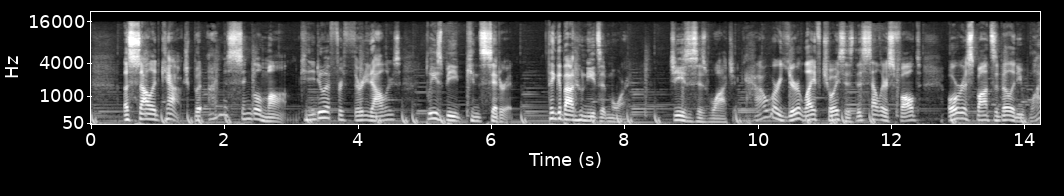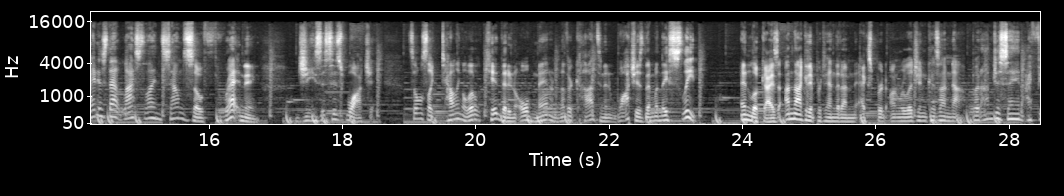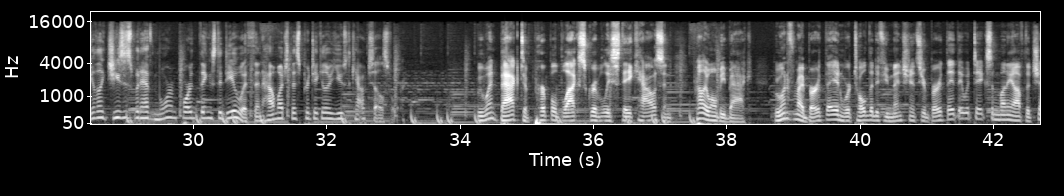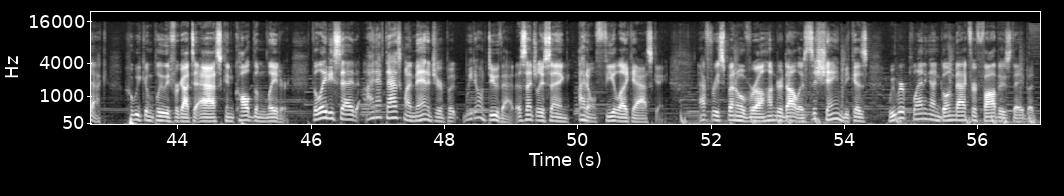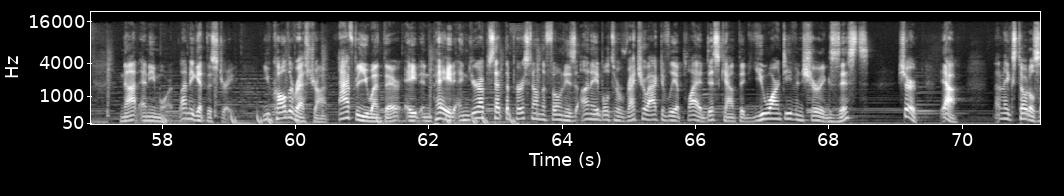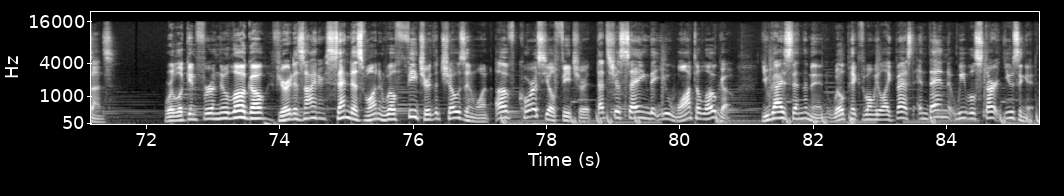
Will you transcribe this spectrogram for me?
a solid couch, but I'm a single mom. Can you do it for $30? Please be considerate. Think about who needs it more. Jesus is watching. How are your life choices this seller's fault or responsibility? Why does that last line sound so threatening? Jesus is watching. It's almost like telling a little kid that an old man on another continent watches them when they sleep. And look, guys, I'm not going to pretend that I'm an expert on religion because I'm not, but I'm just saying I feel like Jesus would have more important things to deal with than how much this particular used couch sells for. We went back to Purple Black Scribbly Steakhouse and probably won't be back. We went for my birthday and were told that if you mention it's your birthday, they would take some money off the check. We completely forgot to ask and called them later. The lady said, I'd have to ask my manager, but we don't do that, essentially saying, I don't feel like asking. After we spent over a $100, it's a shame because we were planning on going back for Father's Day, but not anymore. Let me get this straight. You called a restaurant after you went there, ate and paid, and you're upset the person on the phone is unable to retroactively apply a discount that you aren't even sure exists? Sure, yeah, that makes total sense. We're looking for a new logo. If you're a designer, send us one and we'll feature the chosen one. Of course, you'll feature it. That's just saying that you want a logo. You guys send them in, we'll pick the one we like best, and then we will start using it,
